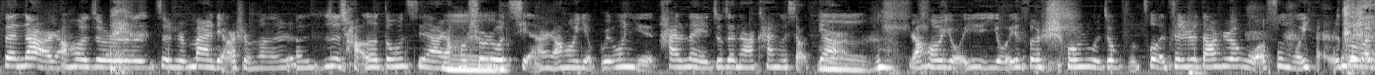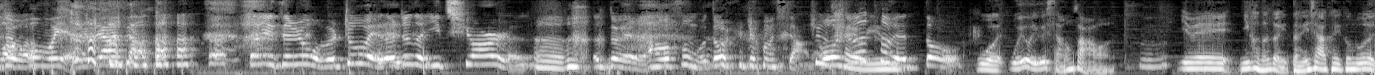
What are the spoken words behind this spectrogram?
在那儿，然后就是就是卖点什么日常的东西啊，然后收收钱，然后也不用你太累，就在那儿看个小店儿，然后有一有一份收入就不错。其实当时我父母也是这么 对我父母也是这样想的，所以其实我们。周围的真的一圈人，嗯，对，然后父母都是这么想的，我觉得特别逗。我我有一个想法啊，嗯，因为你可能等等一下可以更多的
